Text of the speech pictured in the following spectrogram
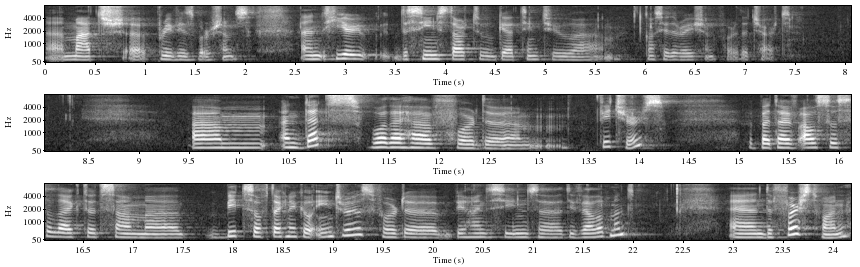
uh, match uh, previous versions. And here the scenes start to get into um, consideration for the chart. Um, and that's what I have for the um, features. But I've also selected some uh, bits of technical interest for the behind-the-scenes uh, development. And the first one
